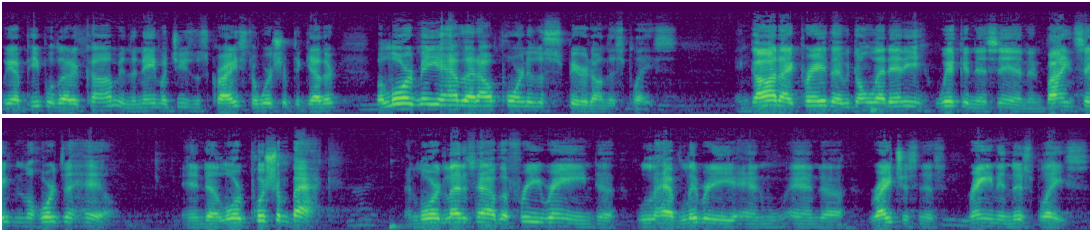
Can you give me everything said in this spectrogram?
We have people that have come in the name of Jesus Christ to worship together. But Lord, may you have that outpouring of the Spirit on this place. And God, I pray that we don't let any wickedness in and bind Satan in the hordes of hell. And uh, Lord, push them back. And Lord, let us have the free reign to have liberty and and uh, righteousness reign in this place.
